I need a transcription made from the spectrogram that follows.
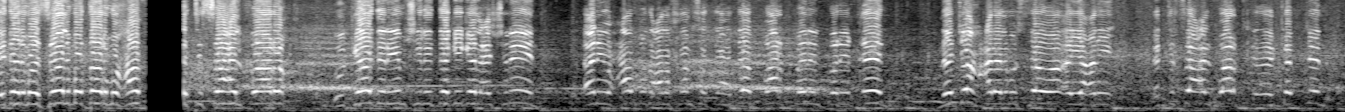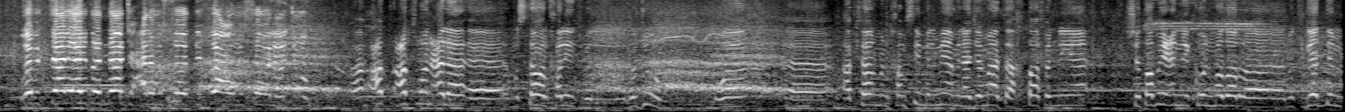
اذا ما زال مطر محافظ اتساع الفارق وقادر يمشي للدقيقة العشرين. أن يحافظ على خمسة أهداف فرق بين الفريقين. نجاح على المستوى يعني اتساع الفرق كابتن. وبالتالي أيضا ناجح على مستوى الدفاع ومستوى الهجوم. عطفا على مستوى الخليج في الهجوم. وأكثر من 50% من هجماته اخطاء فنيه شيء طبيعي إنه يكون مضر متقدم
